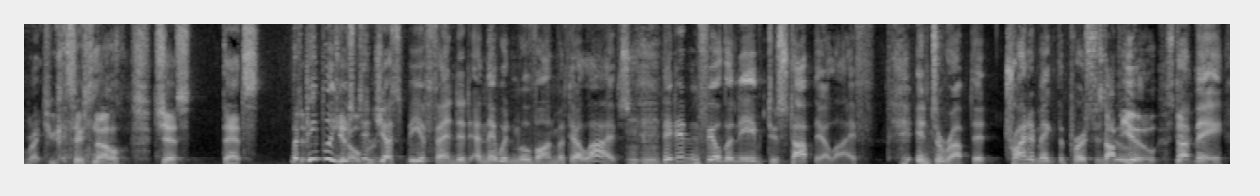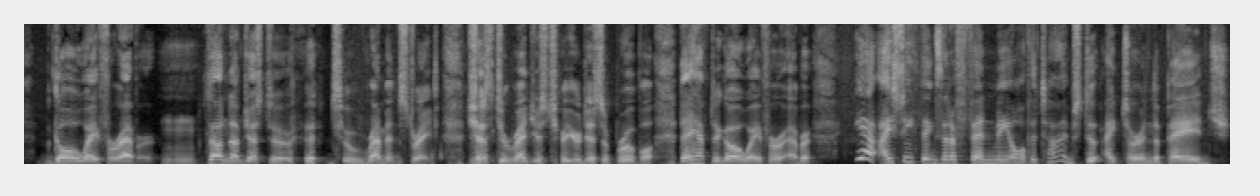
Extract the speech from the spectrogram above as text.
Right. There's no just that's. But people used to it. just be offended and they would move on with their lives. Mm-hmm. They didn't feel the need to stop their life, interrupt it, try to make the person Stop who- you. stop me, go away forever. Mm-hmm. It's not enough just to to remonstrate, just to register your disapproval. They have to go away forever. Yeah, I see things that offend me all the time. Stu- I turn the page.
